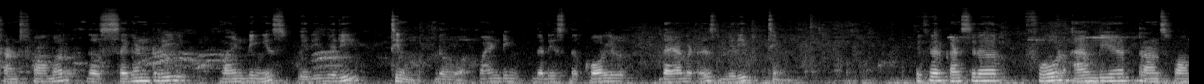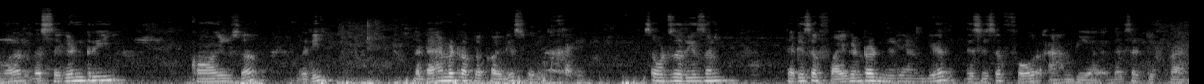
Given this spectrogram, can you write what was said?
transformer. The secondary winding is very very thin. The winding that is the coil diameter is very thin. If you consider 4 ampere transformer the secondary coils are very the diameter of the coil is very high so what's the reason? That is a 500 milliampere this is a 4 ampere. That's a different.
